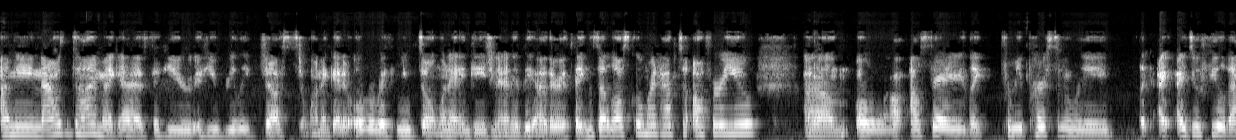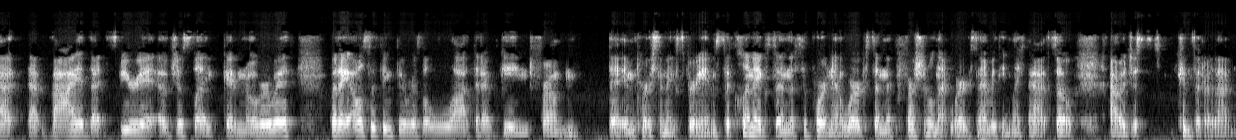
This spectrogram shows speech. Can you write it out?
I mean, now's the time, I guess, if you if you really just want to get it over with and you don't want to engage in any of the other things that law school might have to offer you. Um, or I'll say, like, for me personally, like I, I do feel that that vibe, that spirit of just like getting over with. But I also think there was a lot that I've gained from the in-person experience, the clinics and the support networks and the professional networks and everything like that. So I would just consider that.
